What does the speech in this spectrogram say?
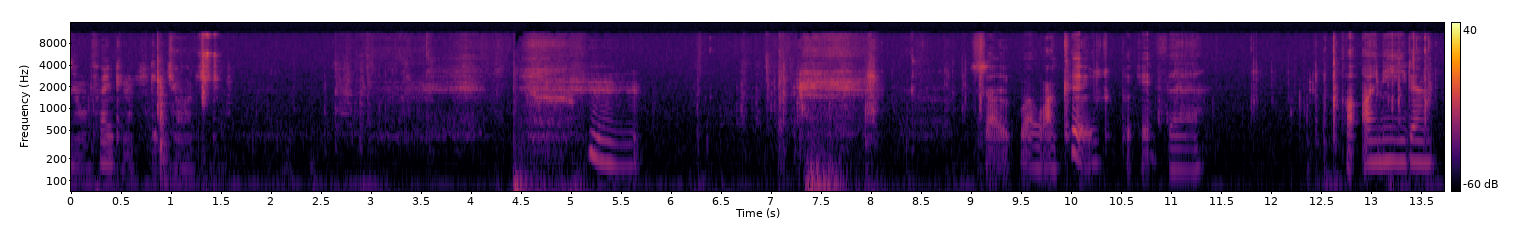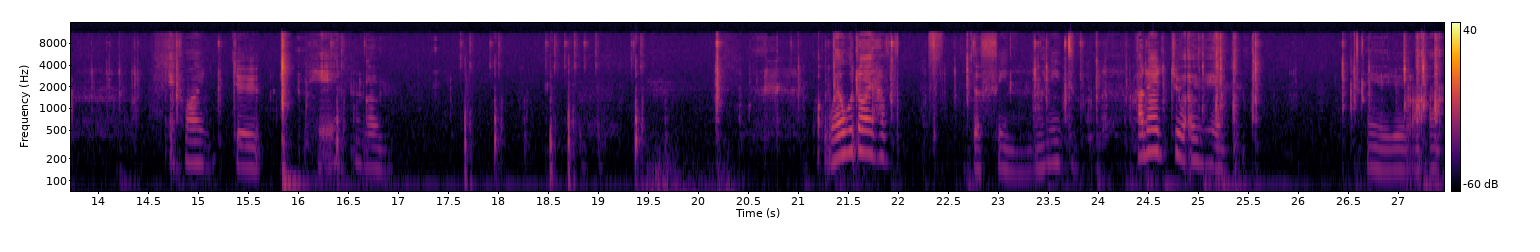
Now my phone can actually get charged. Hmm. So, well, I could put it there, but I need um. If I do here and go, but where would I have the thing? I need to. How do I do it over here? Here, you do it like that.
